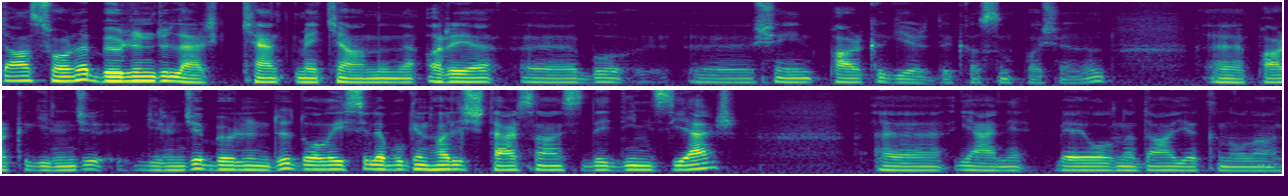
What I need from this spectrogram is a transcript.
daha sonra bölündüler kent mekanına. Araya e, bu e, şeyin parkı girdi Kasımpaşa'nın. E, parkı girince, girince bölündü. Dolayısıyla bugün Haliç Tersanesi dediğimiz yer e, yani Beyoğlu'na daha yakın olan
